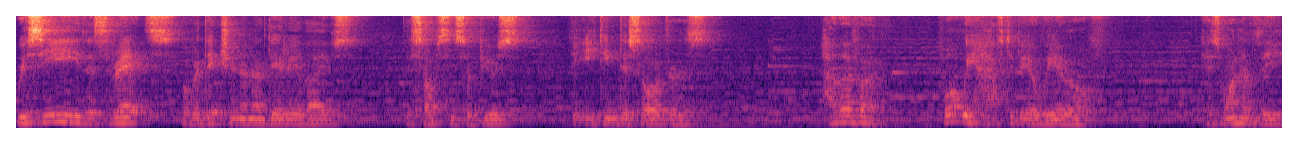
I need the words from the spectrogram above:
We see the threats of addiction in our daily lives, the substance abuse, the eating disorders. However, what we have to be aware of is one of the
